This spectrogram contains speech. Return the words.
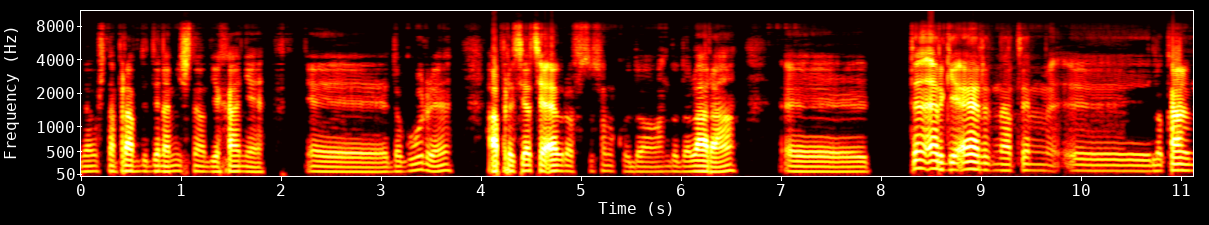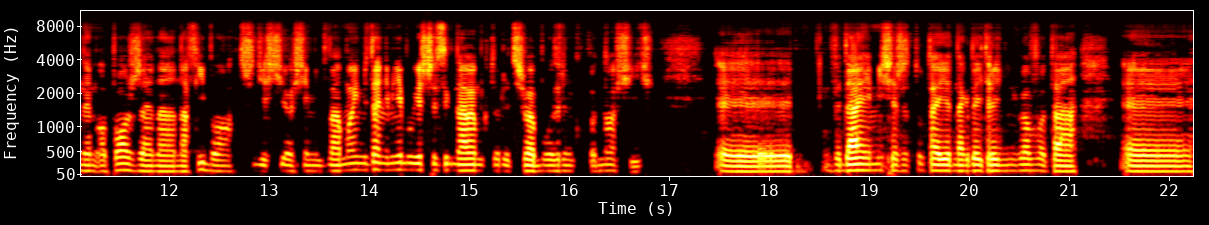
no już naprawdę dynamiczne odjechanie do góry. Aprecjacja euro w stosunku do, do dolara ten RGR na tym y, lokalnym oporze na, na FIBO 38,2 moim zdaniem nie był jeszcze sygnałem, który trzeba było z rynku podnosić. Y, wydaje mi się, że tutaj jednak day tradingowo ta y,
